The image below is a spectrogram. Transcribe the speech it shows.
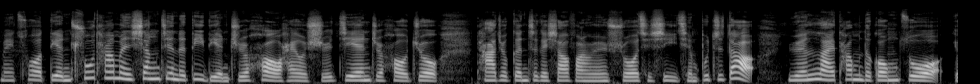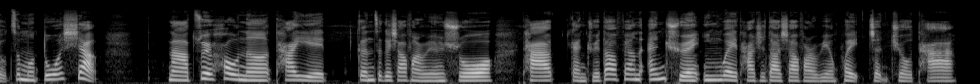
没错，点出他们相见的地点之后，还有时间之后，就他就跟这个消防员说，其实以前不知道，原来他们的工作有这么多项。那最后呢，他也 跟这个消防人员说，他感觉到非常的安全，因为他知道消防人员会拯救他。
